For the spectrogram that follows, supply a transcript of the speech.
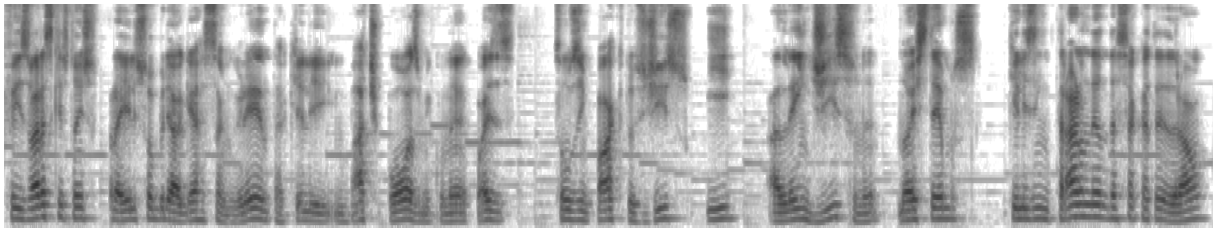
Fez várias questões para ele sobre a Guerra Sangrenta, aquele embate cósmico, né? Quais são os impactos disso? E além disso, né, nós temos que eles entraram dentro dessa catedral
